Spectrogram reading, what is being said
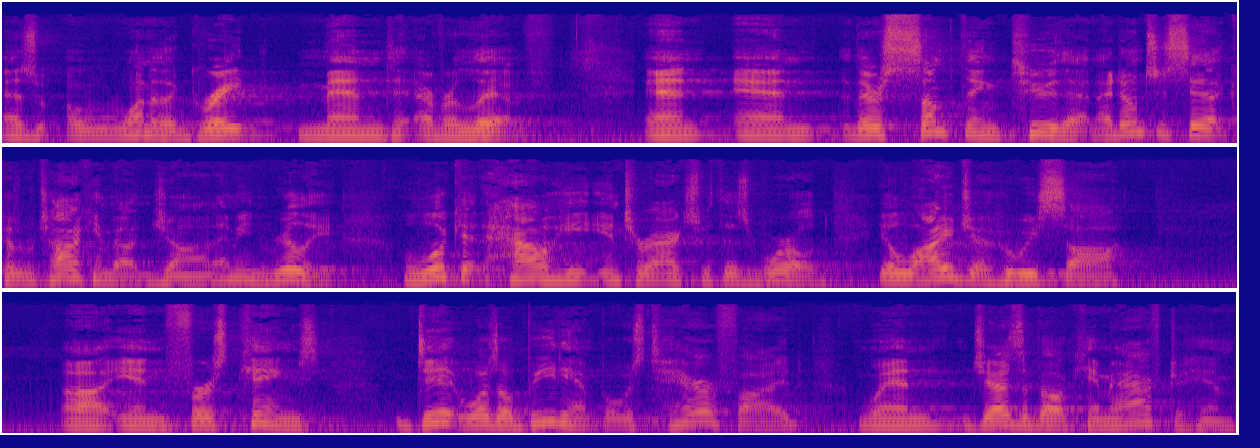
as one of the great men to ever live. And, and there's something to that. And I don't just say that because we're talking about John. I mean, really, look at how he interacts with his world. Elijah, who we saw uh, in 1 Kings, did, was obedient but was terrified when Jezebel came after him.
